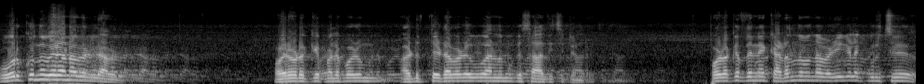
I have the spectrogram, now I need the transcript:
ഓർക്കുന്നവരാണ് അവരെല്ലാവരും. അവരോടൊക്കെ പലപ്പോഴും അടുത്തിടപഴകുവാൻ നമുക്ക് സാധിച്ചിട്ടുണ്ട്. അപ്പോഴൊക്കെ തന്നെ കടന്നു വന്ന വഴികളെക്കുറിച്ച്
